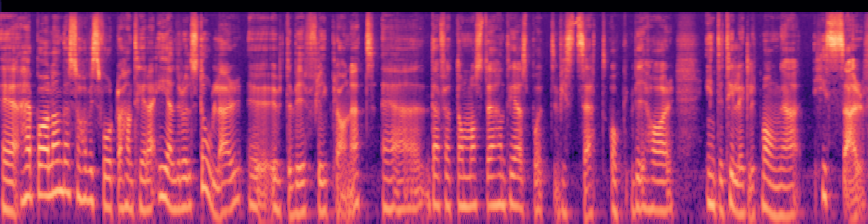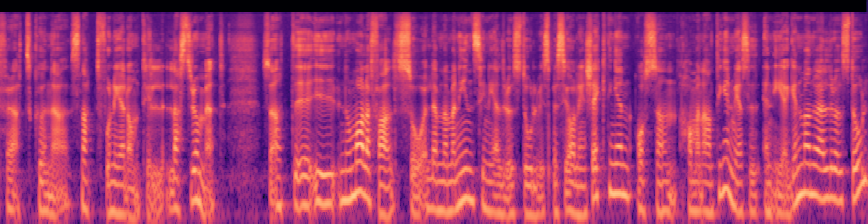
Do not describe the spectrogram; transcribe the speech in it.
Eh, här på Arlanda så har vi svårt att hantera elrullstolar eh, ute vid flygplanet eh, därför att de måste hanteras på ett visst sätt och vi har inte tillräckligt många hissar för att kunna snabbt få ner dem till lastrummet. Så att eh, i normala fall så lämnar man in sin elrullstol vid specialincheckningen och sen har man antingen med sig en egen manuell rullstol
